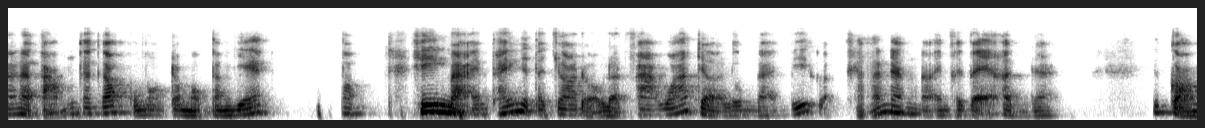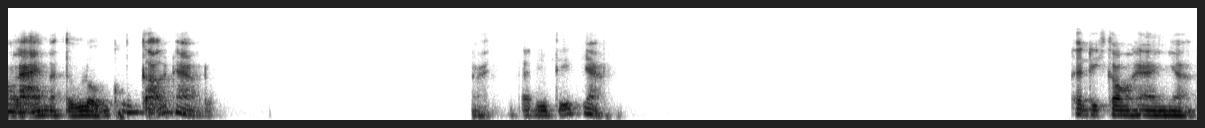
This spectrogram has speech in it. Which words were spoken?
Đó là tổng các góc của một trong một tam giác không? Khi mà em thấy người ta cho độ lệch pha quá trời luôn là em biết là khả năng là em phải vẽ hình ra. Chứ còn lại mà tự luận cũng cỡ nào được. Rồi, ta đi tiếp nha. Ta đi câu 2 nha.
